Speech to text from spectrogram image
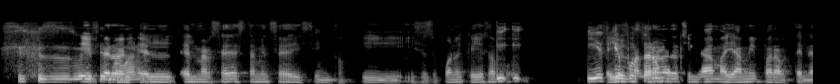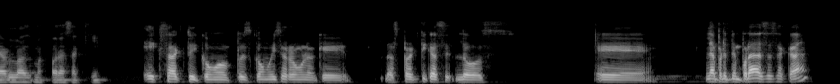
Sí, se pero el, el- el Mercedes también se ve distinto. Y, y se supone que ellos, Y, y- y es que ellos apostaron mandaron a la chingada a Miami para obtener las mejoras aquí. Exacto, y como pues como dice Rómulo, que las prácticas, los eh, la pretemporada se hace acá,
